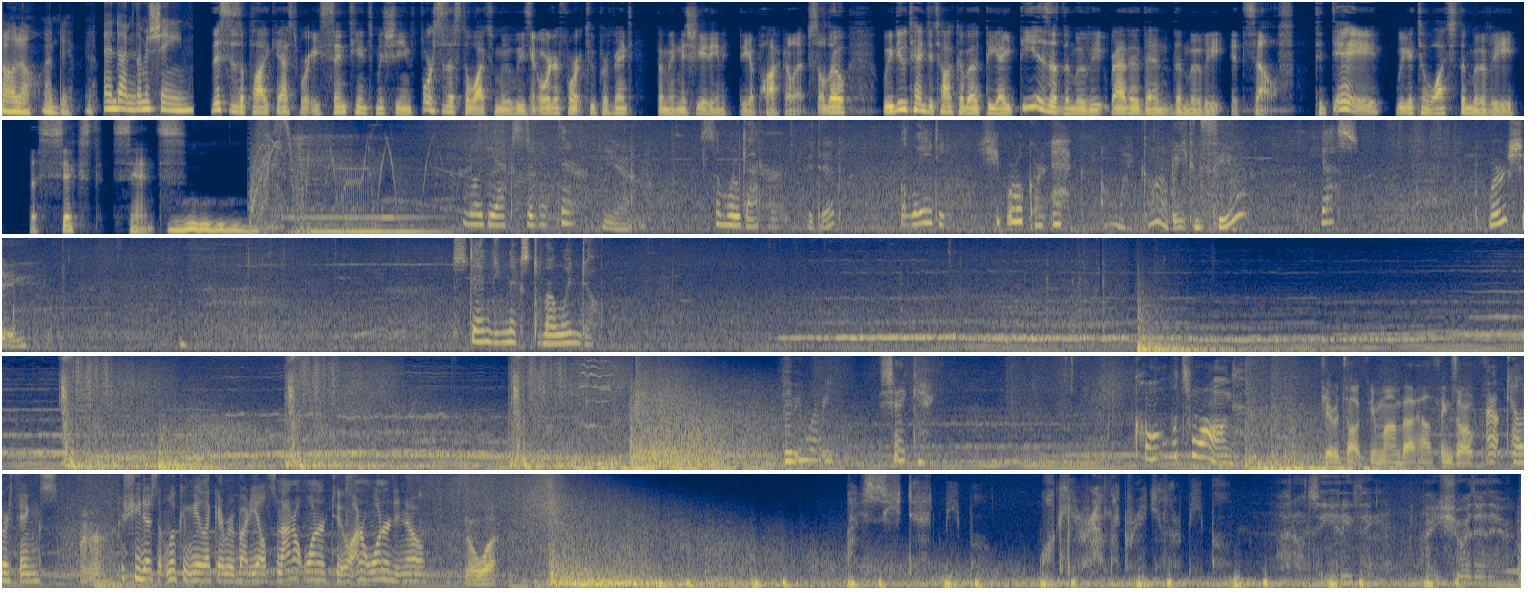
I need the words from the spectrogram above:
Oh no, I'm Dave. Yeah. And I'm the machine. This is a podcast where a sentient machine forces us to watch movies in order for it to prevent from initiating the apocalypse. Although we do tend to talk about the ideas of the movie rather than the movie itself. Today, we get to watch the movie The Sixth Sense. Ooh. You know the accident up there? Yeah. Someone got hurt. They did? A lady. She broke her neck. Oh my god, but you can see her? Yes. Where is she? Standing next to my window. Did you ever talk to your mom about how things are? I don't tell her things. Why not? Because she doesn't look at me like everybody else, and I don't want her to. I don't want her to know. Know what? I see dead people walking around like regular people. I don't see anything. Are you sure they're there?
